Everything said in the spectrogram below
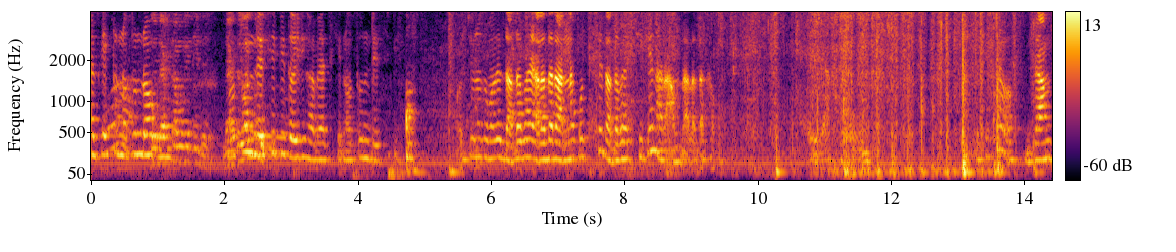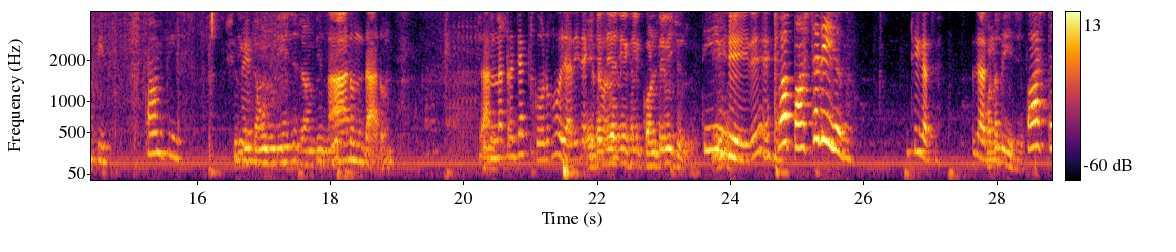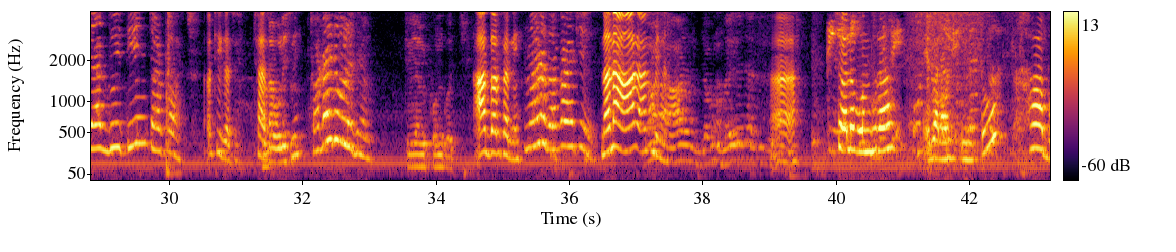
আজকে একটু নতুন রকম নতুন রেসিপি তৈরি হবে আজকে নতুন রেসিপি ওর জন্য তোমাদের দাদা ভাই আলাদা রান্না করছে দাদা ভাই চিকেন আর আমরা আলাদা খাব। ড্রাম পিস ড্রাম পিস দারুণ দারুণ রান্নাটা যা করব জানি না এটা দিয়ে আজকে খালি কন্টেন্টই চলবে। এই রে। বা পাঁচটা দিয়েছে তো? ঠিক আছে জানি এক দুই তিন চার পাঁচ। ও ঠিক আছে ছাড়। ছটা বলিস নি ছটাই তো বলেছিলাম। তুই আমি ফোন করছি। আর দরকার নেই। না না দরকার আছে। না না আর আনবি না। আর যখন হয়ে গেছে হ্যাঁ। চলো বন্ধুরা এবার আমি কিন্তু খাব।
